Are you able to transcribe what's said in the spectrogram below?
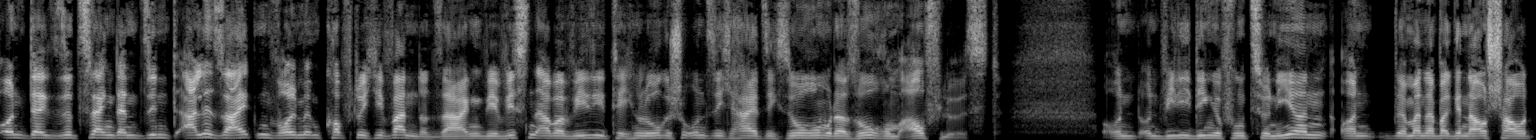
und sozusagen dann sind alle Seiten wollen mit dem Kopf durch die Wand und sagen, wir wissen aber, wie die technologische Unsicherheit sich so rum oder so rum auflöst und und wie die Dinge funktionieren und wenn man aber genau schaut,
